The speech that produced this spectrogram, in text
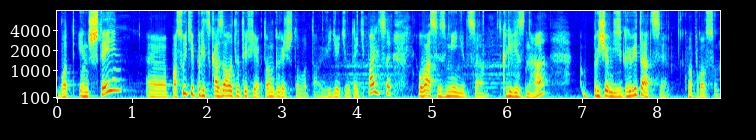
вот Эйнштейн по сути, предсказал этот эффект. Он говорит, что вот там ведете вот эти пальцы, у вас изменится кривизна, причем здесь гравитация к вопросу.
